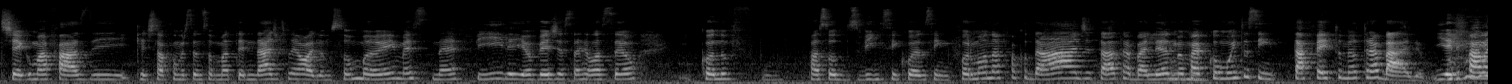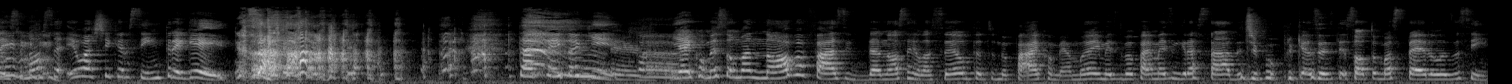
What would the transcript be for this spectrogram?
chega uma fase que a gente tava conversando sobre maternidade, eu falei, olha, eu não sou mãe, mas, né, filha, e eu vejo essa relação. E quando passou dos 25 anos, assim, formou na faculdade, tá trabalhando, uhum. meu pai uhum. ficou muito assim, tá feito o meu trabalho. E ele fala isso, nossa, eu achei que era assim, entreguei. tá feito aqui. E aí começou uma nova fase da nossa relação, tanto do meu pai com a minha mãe, mas do meu pai é mais engraçado, tipo, porque às vezes solta umas pérolas assim.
